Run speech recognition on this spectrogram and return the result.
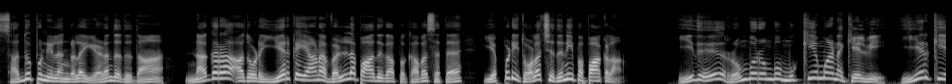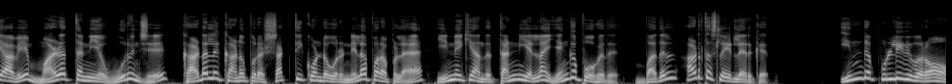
சதுப்பு நிலங்களை இழந்ததுதான் நகரம் அதோட இயற்கையான வெள்ள பாதுகாப்பு கவசத்தை எப்படி தொலைச்சதுன்னு இப்ப பார்க்கலாம். இது ரொம்ப ரொம்ப முக்கியமான கேள்வி. இயற்கையாவே மழை தண்ணிய உறிஞ்சு கடலுக்கு அனுப்புற சக்தி கொண்ட ஒரு நிலப்பரப்புல இன்னைக்கு அந்த தண்ணி எல்லாம் எங்க போகுது? பதில் அடுத்த ஸ்லைட்ல இருக்கு. இந்த புள்ளி விவரம்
